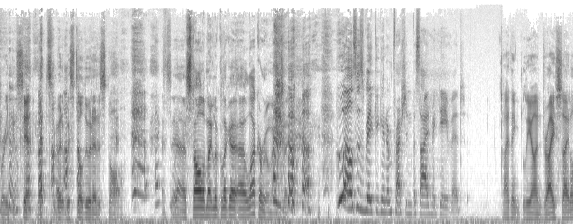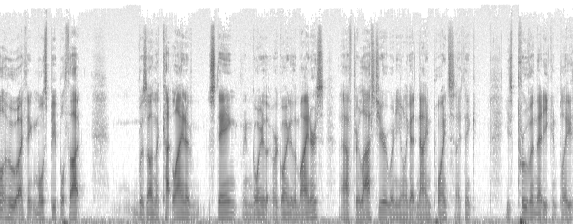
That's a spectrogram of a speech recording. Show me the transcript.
where he could sit, but but it would still do it at a stall. That's- Yeah, a stall that might look like a, a locker room. Actually. Who else is making an impression beside McDavid? I think Leon Draisaitl, who I think most people thought was on the cut line of staying and going to the, or going to the minors after last year when he only got nine points. I think he's proven that he can play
